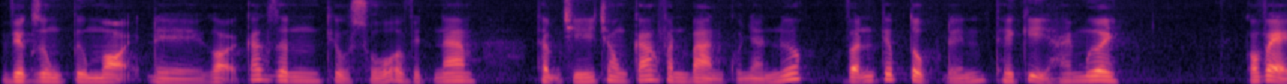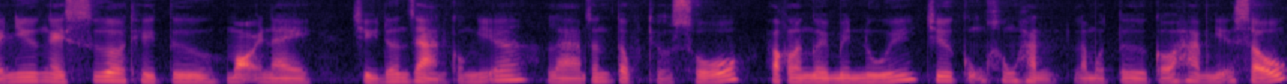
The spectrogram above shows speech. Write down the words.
Việc dùng từ mọi để gọi các dân thiểu số ở Việt Nam, thậm chí trong các văn bản của nhà nước vẫn tiếp tục đến thế kỷ 20. Có vẻ như ngày xưa thì từ mọi này chỉ đơn giản có nghĩa là dân tộc thiểu số hoặc là người miền núi chứ cũng không hẳn là một từ có hàm nghĩa xấu.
